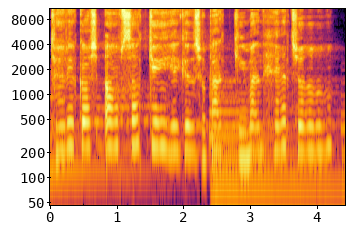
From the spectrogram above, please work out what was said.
드릴 것이 없었기에 그저 받기만 했죠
